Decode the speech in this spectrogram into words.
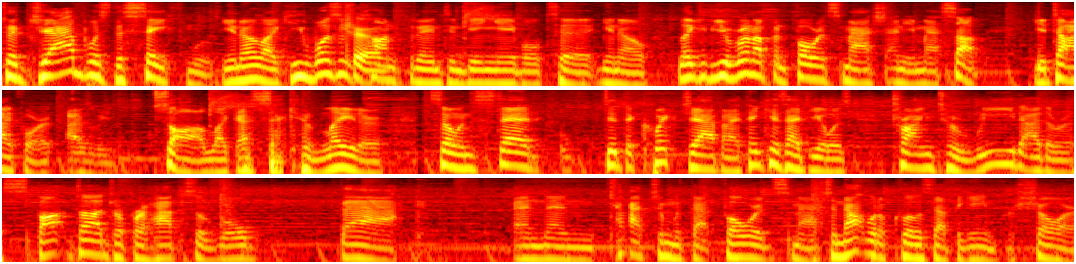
the jab was the safe move. You know, like he wasn't True. confident in being able to, you know, like if you run up and forward smash and you mess up, you die for it, as we saw like a second later. So instead, did the quick jab, and I think his idea was trying to read either a spot dodge or perhaps a roll back, and then catch him with that forward smash, and that would have closed out the game for sure.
